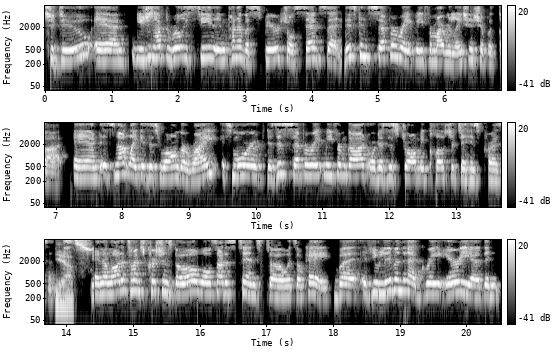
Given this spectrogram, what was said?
to do. And you just have to really see it in kind of a spiritual sense that this can separate me from my relationship with God. And it's not like, is this wrong or right? It's more of, does this separate me from God or does this draw me closer to his presence? Yes. And a lot of times Christians go, oh, well, it's not a sin, so it's okay. But if you live in that gray area, then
